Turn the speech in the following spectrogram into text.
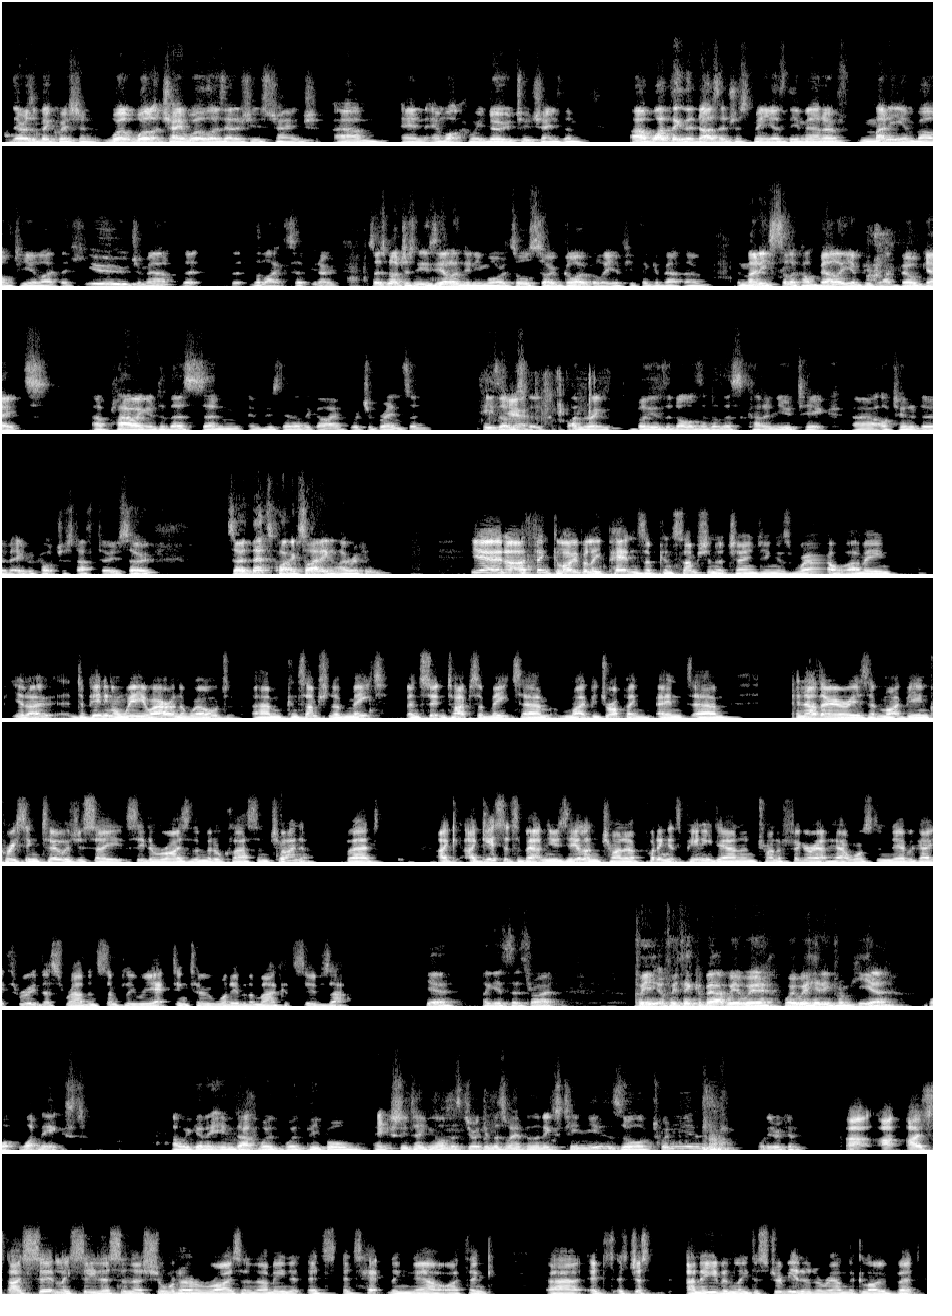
there is a big question. Will, will it change? Will those attitudes change? Um, and, and what can we do to change them? Uh, one thing that does interest me is the amount of money involved here, like the huge amount that the, the, likes of you know so it's not just new zealand anymore it's also globally if you think about the, the money silicon valley and people like bill gates are plowing into this and and who's that other guy richard branson he's obviously yeah. billions of dollars into this kind of new tech, uh, alternative agriculture stuff too. So, so that's quite exciting, I reckon. Yeah, and I think globally patterns of consumption are changing as well. I mean, you know, depending on where you are in the world, um, consumption of meat and certain types of meat um, might be dropping, and um, in other areas it might be increasing too, as you say, see the rise of the middle class in China. But I, I, guess it's about New Zealand trying to putting its penny down and trying to figure out how it wants to navigate through this, rather than simply reacting to whatever the market serves up. Yeah, I guess that's right. If we if we think about where we're where we're heading from here, what what next? Are we going to end up with, with people actually taking on this? Do you reckon this will happen in the next 10 years or 20 years? What do you reckon? Uh, I, I certainly see this in a shorter horizon. I mean, it, it's it's happening now. I think uh, it's it's just unevenly distributed around the globe. But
